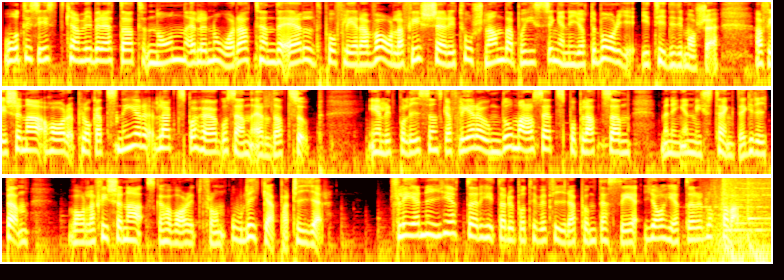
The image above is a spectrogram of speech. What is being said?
Och till sist kan vi berätta att någon eller några tände eld på flera valaffischer i Torslanda på hissingen i Göteborg i tidigt i morse. Affischerna har plockats ner, lagts på hög och sen eldats upp. Enligt polisen ska flera ungdomar ha setts på platsen men ingen misstänkt är gripen. Valaffischerna ska ha varit från olika partier. Fler nyheter hittar du på tv4.se. Jag heter Lotta Wall.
